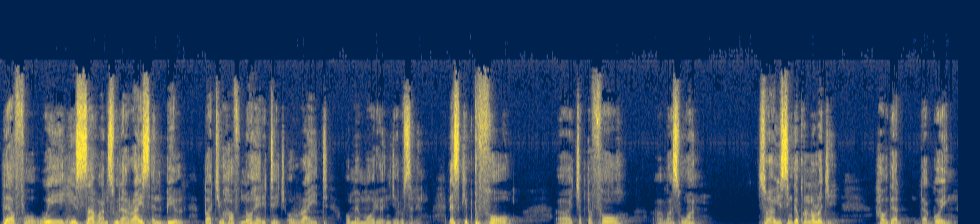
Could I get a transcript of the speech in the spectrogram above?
therefore, we, his servants, will arise and build, but you have no heritage or right or memorial in Jerusalem. Let's skip to 4, uh, chapter 4, uh, verse 1. So are you seeing the chronology? How they're, they're going.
